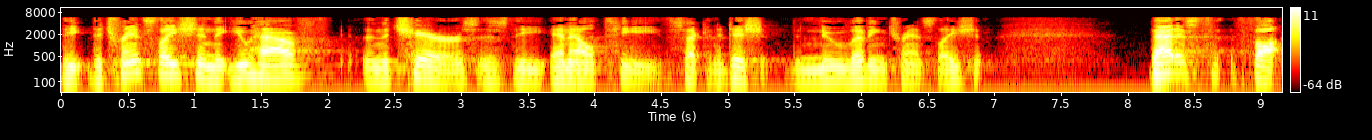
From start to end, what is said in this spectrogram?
The, the translation that you have in the chairs is the NLT, second edition, the New Living Translation. That is thought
